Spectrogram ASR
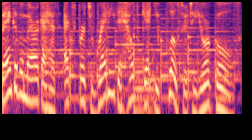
Bank of America has experts ready to help get you closer to your goals.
